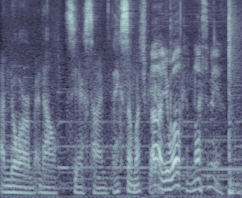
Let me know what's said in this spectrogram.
I'm Norm, and I'll see you next time. Thanks so much, Peter. Ah, you're welcome. Nice to meet you.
